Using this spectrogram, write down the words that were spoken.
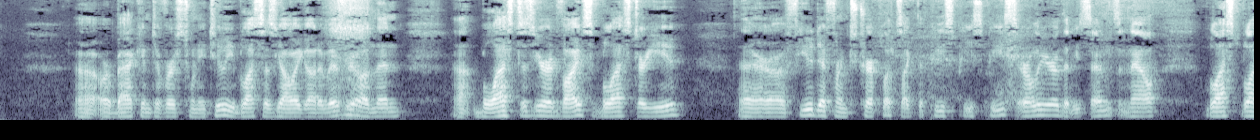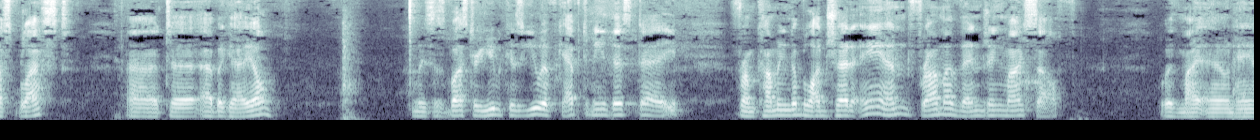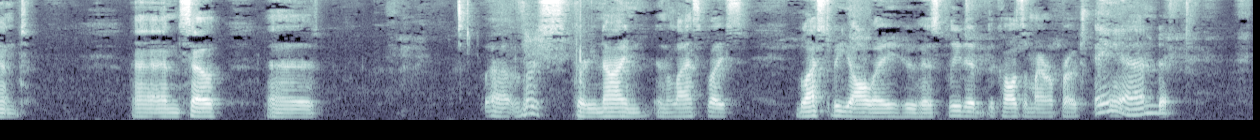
uh, or back into verse 22, he blesses Yahweh God of Israel, and then uh, blessed is your advice, blessed are you. There are a few different triplets, like the peace, peace, peace earlier that he sends, and now blessed, blessed, blessed uh, to Abigail. And he says, Blessed are you because you have kept me this day from coming to bloodshed and from avenging myself with my own hand. and so, uh, uh, verse 39 in the last place Blessed be Yahweh who has pleaded the cause of my reproach and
